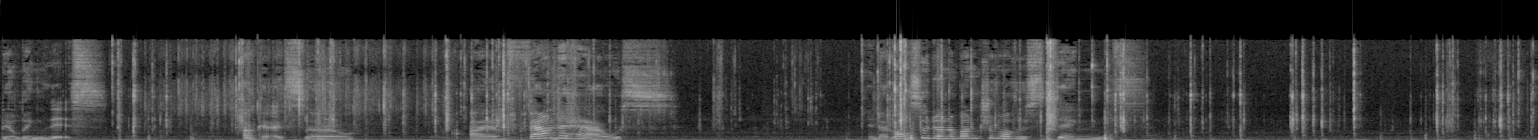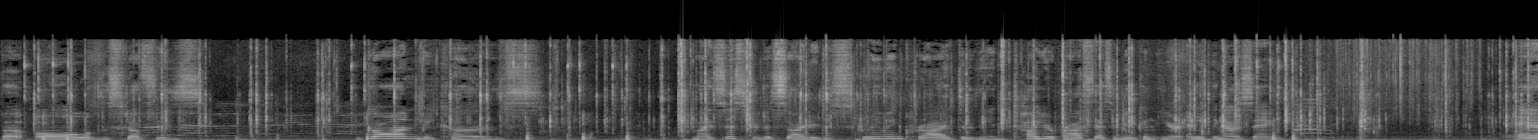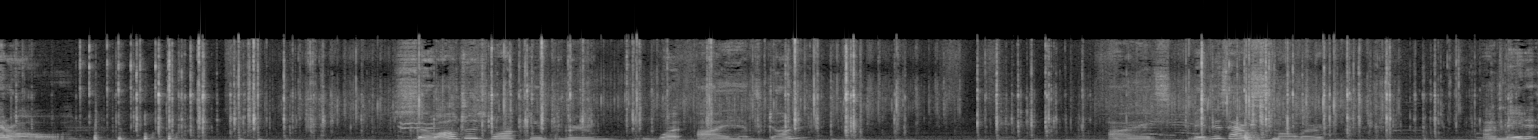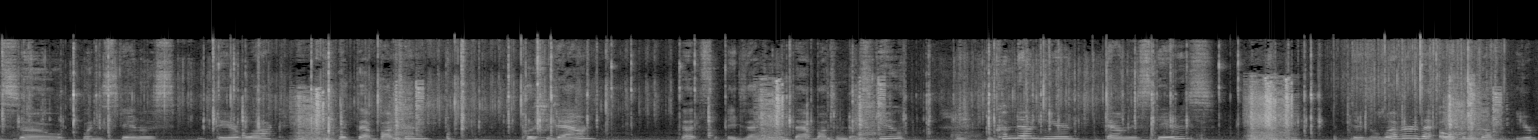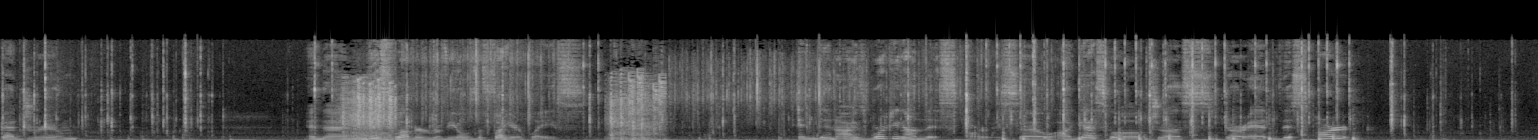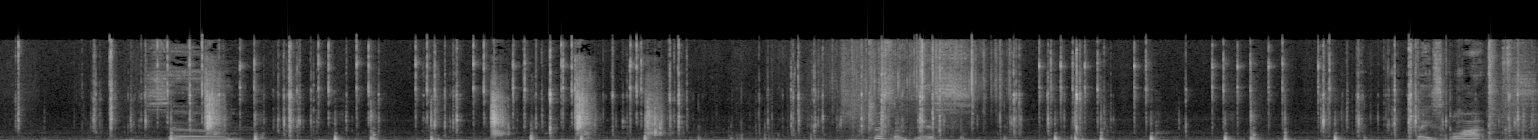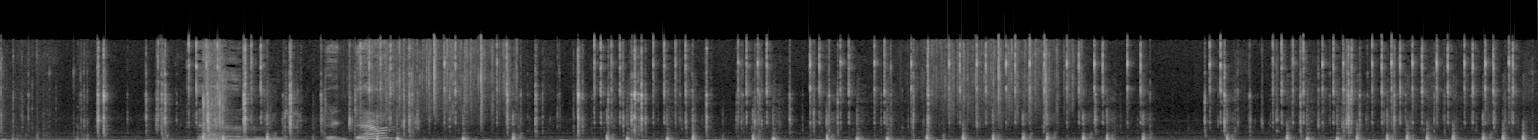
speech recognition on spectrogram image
building this. Okay, so I have found a house. And I've also done a bunch of other things. But all of the stuff is gone because my sister decided to scream and cry through the entire process and you couldn't hear anything I was saying. At all. So I'll just walk you through what I have done. I've made this house smaller. I made it so when you stand on the stair block, click that button, push it down. That's exactly what that button does too. You come down here, down these stairs. There's a lever that opens up your bedroom. And then this lever reveals the fireplace. And then I was working on this part. So I guess we'll just start at this part. So just like this. Place blocks and dig down.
